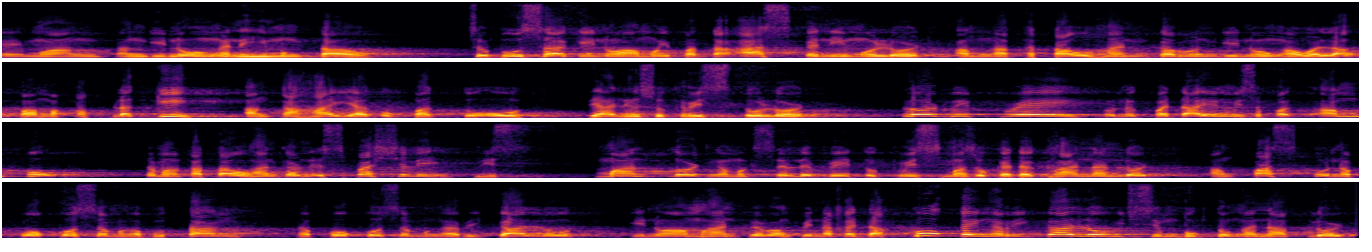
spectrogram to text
nga imo ang, ang Ginoo nga nahimong tao. So busa Ginoo amo ipataas kanimo Lord. Ang mga katawhan karon Ginoo nga wala pa makaplagi ang kahayag ug pagtuo diyan ni Kristo Lord. Lord, we pray kung nagpadayon mi sa pagampo sa mga katawhan karon especially this month, Lord, nga mag-celebrate o Christmas o kadaghanan, Lord, ang Pasko na focus sa mga butang, na focus sa mga regalo, ginuamahan, pero ang pinakadako kay nga regalo, which is yung bugtong anak, Lord,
